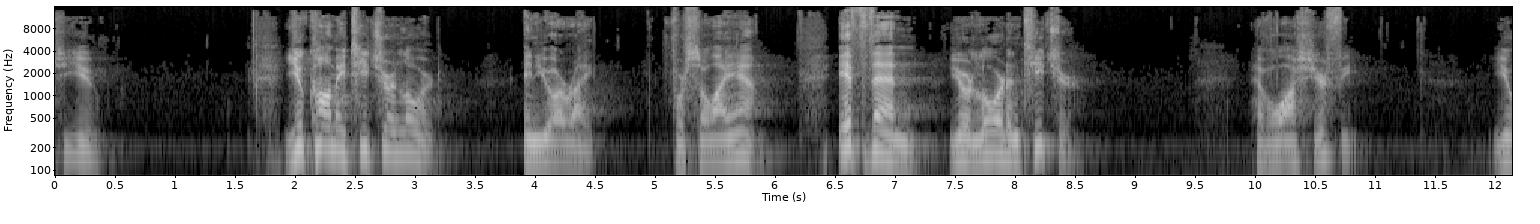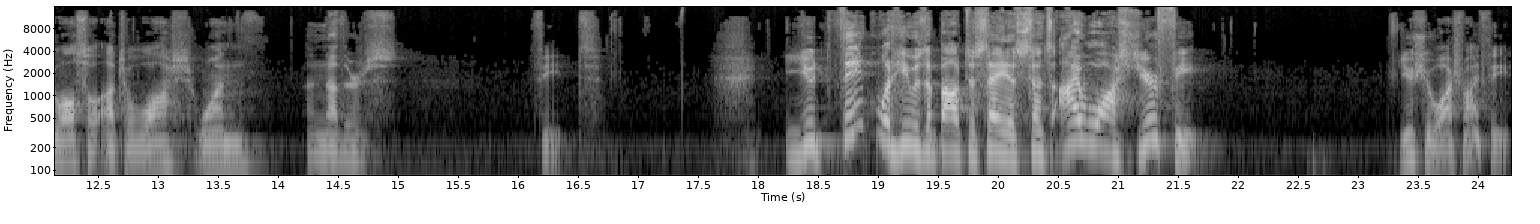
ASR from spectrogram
to you? You call me teacher and Lord, and you are right, for so I am. If then your Lord and teacher have washed your feet, you also ought to wash one another's feet. You'd think what he was about to say is since I washed your feet, you should wash my feet.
